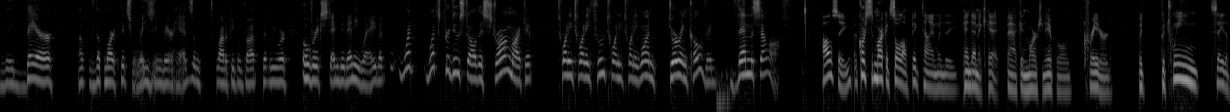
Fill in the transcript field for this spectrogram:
the bear of the markets raising their heads and a lot of people thought that we were overextended anyway but what what's produced all this strong market 2020 through 2021 during covid then the sell off policy. Of course, the market sold off big time when the pandemic hit back in March and April, cratered. But between, say, the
